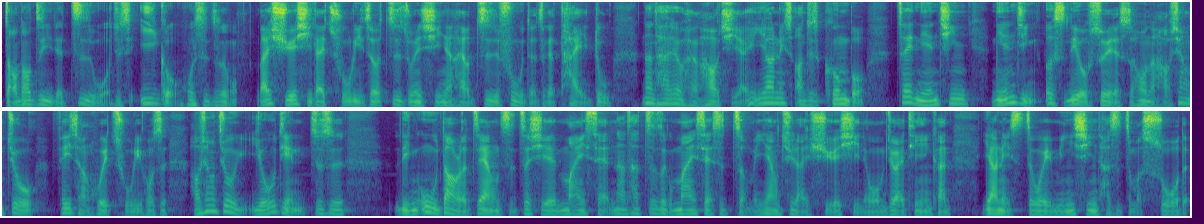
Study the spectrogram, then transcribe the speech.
找到自己的自我，就是 ego 或是这种来学习来处理这个自尊心啊，还有自负的这个态度。那他就很好奇啊，诶 Giannis On the Combo 在年轻年仅二十六岁的时候呢，好像就非常会处理，或是好像就有点就是领悟到了这样子这些 mindset。那他这这个 mindset 是怎么样去来学习呢？我们就来听一看 Giannis 这位明星他是怎么说的。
